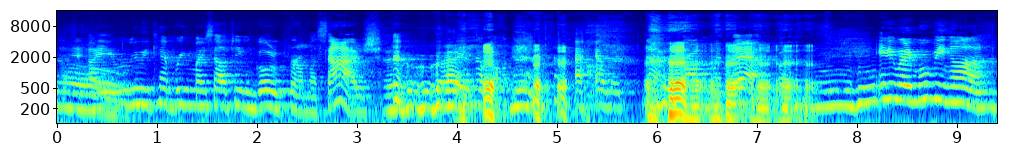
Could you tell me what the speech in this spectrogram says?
I, I really can't bring myself to even go for a massage. right. I have a, have a problem with that. but- Mm-hmm. Anyway, moving on.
